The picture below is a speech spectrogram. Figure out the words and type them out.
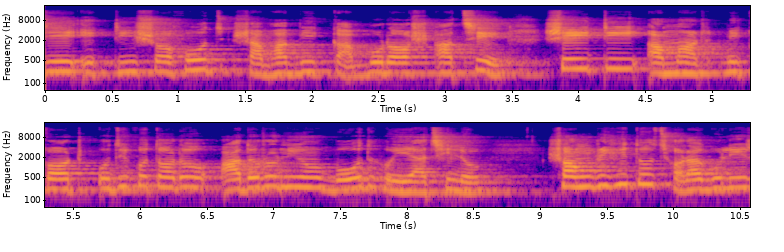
যে একটি সহজ স্বাভাবিক কাব্যরস আছে, সেইটি আমার নিকট অধিকতর আদরণীয় বোধ হইয়াছিল। সংগৃহীত ছড়াগুলির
